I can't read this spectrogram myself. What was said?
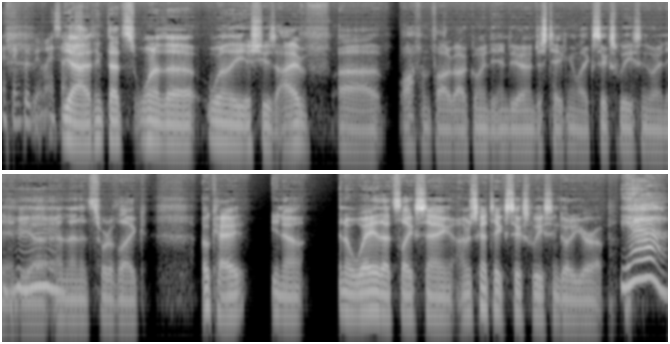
i think would be my sense Yeah, I think that's one of the one of the issues I've uh, often thought about going to India and just taking like six weeks and going to India, Mhm. and then it's sort of like, okay, you know, in a way that's like saying I'm just going to take six weeks and go to Europe. yeah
